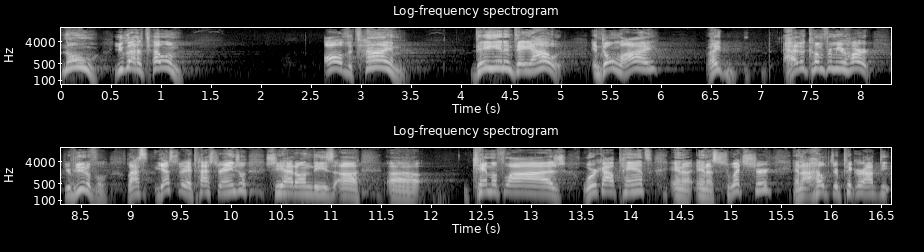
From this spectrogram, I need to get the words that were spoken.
No, you got to tell them all the time day in and day out. And don't lie, right? Have it come from your heart. You're beautiful. Last yesterday, Pastor Angel, she had on these uh, uh, camouflage workout pants and a, and a sweatshirt, and I helped her pick her out the,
